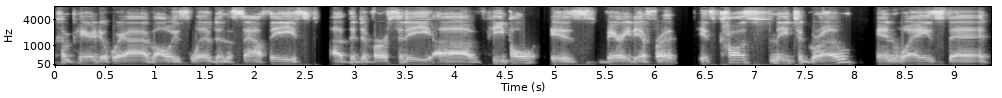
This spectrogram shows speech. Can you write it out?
compared to where I've always lived in the Southeast, uh, the diversity of people is very different. It's caused me to grow in ways that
